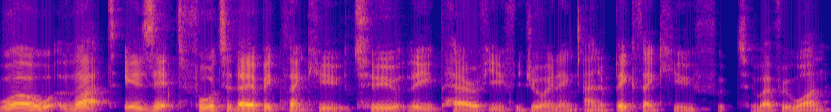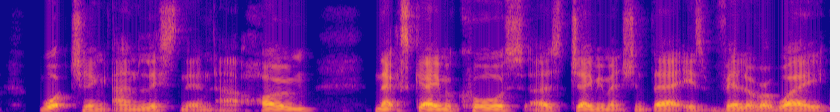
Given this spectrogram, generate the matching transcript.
Well, that is it for today. A big thank you to the pair of you for joining, and a big thank you for, to everyone watching and listening at home. Next game, of course, as Jamie mentioned, there is Villa away.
